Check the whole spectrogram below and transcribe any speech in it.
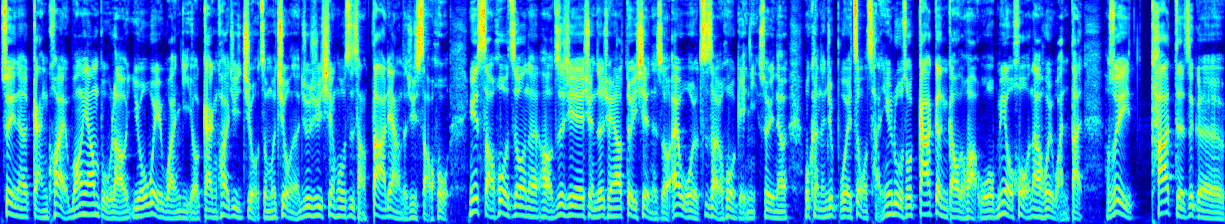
所以呢，赶快亡羊补牢，犹未晚矣哦，赶快去救，怎么救呢？就去现货市场大量的去扫货，因为扫货之后呢，好，这些选择权要兑现的时候，哎，我有至少有货给你，所以呢，我可能就不会这么惨。因为如果说嘎更高的话，我没有货，那会完蛋。所以他的这个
